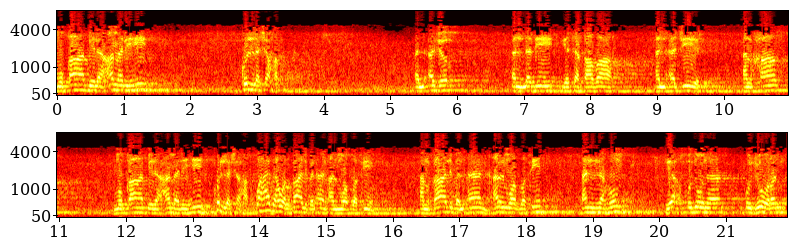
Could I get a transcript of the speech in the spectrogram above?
مقابل عمله كل شهر. الأجر الذي يتقاضاه الأجير الخاص مقابل عمله كل شهر. وهذا هو الغالب الآن على الموظفين. الغالب الآن على الموظفين أنهم يأخذون أجورا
